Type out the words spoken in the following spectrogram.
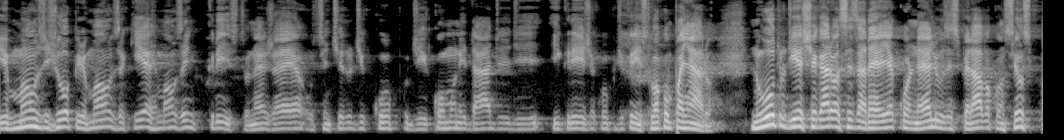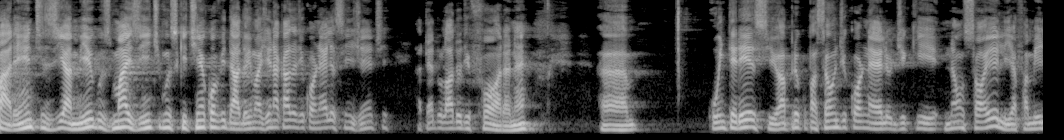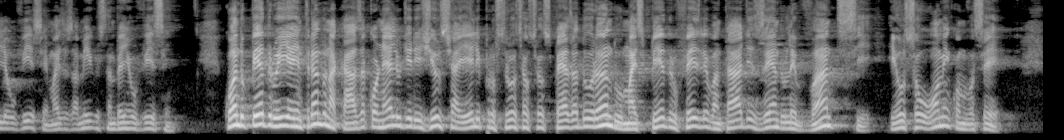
Irmãos de Jope, irmãos aqui é irmãos em Cristo, né? já é o sentido de corpo, de comunidade, de igreja, corpo de Cristo. O acompanharam. No outro dia chegaram a Cesareia, Cornélio os esperava com seus parentes e amigos mais íntimos que tinha convidado. Eu imagino a casa de Cornélio assim, gente, até do lado de fora, né? Ah, o interesse, a preocupação de Cornélio de que não só ele e a família ouvissem, mas os amigos também ouvissem. Quando Pedro ia entrando na casa, Cornélio dirigiu-se a ele e prostrou-se aos seus pés, adorando-o. Mas Pedro fez levantar, dizendo: Levante-se, eu sou homem como você.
